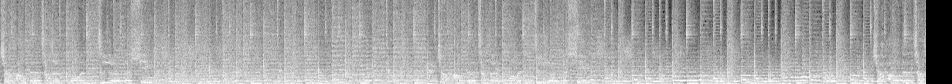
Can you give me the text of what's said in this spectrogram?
骄傲地唱着我们炙热的心。骄傲地唱着我们炙热的心。骄傲地唱着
